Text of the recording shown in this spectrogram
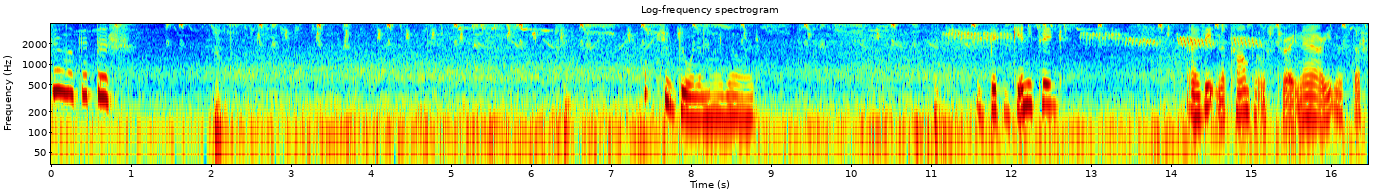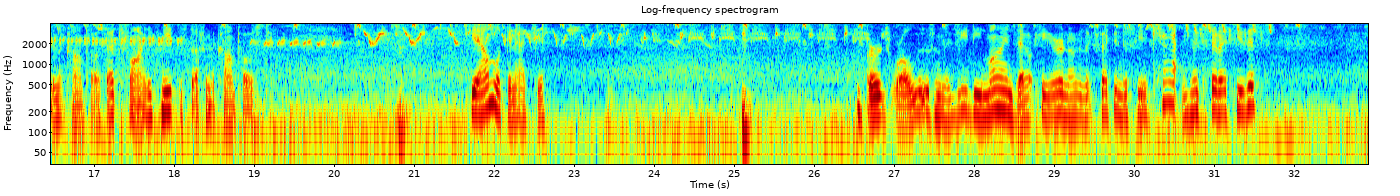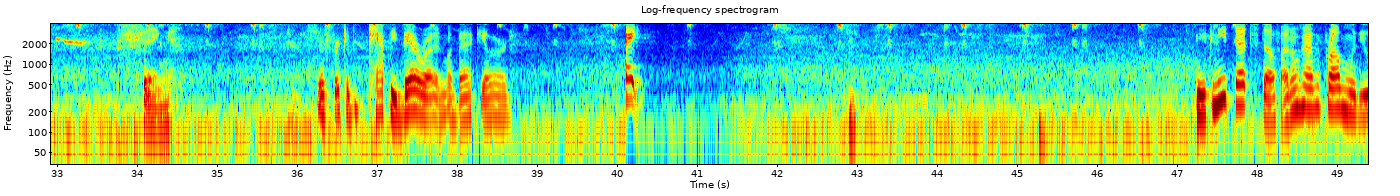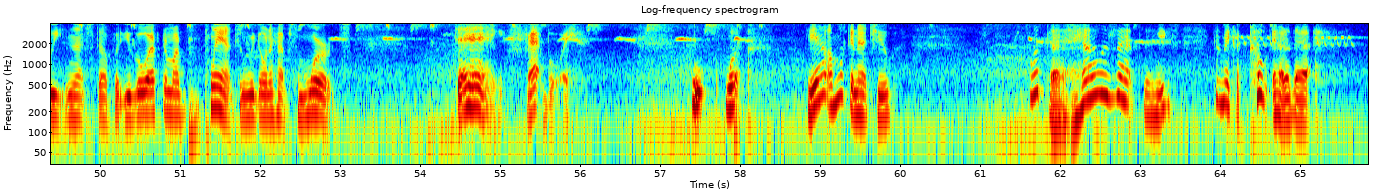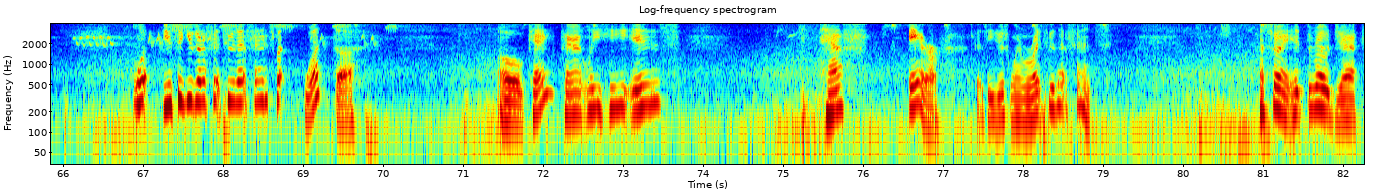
Look at this? What you doing in my yard? A big guinea pig? Oh, he's eating the compost right now, eating the stuff in the compost. That's fine. You can eat the stuff in the compost. Yeah, I'm looking at you. Birds were all losing their GD minds out here, and I was expecting to see a cat, and instead I see this thing. A freaking capybara in my backyard. Hey! You can eat that stuff. I don't have a problem with you eating that stuff, but you go after my plants and we're going to have some words. Dang, fat boy. What? Yeah, I'm looking at you. What the hell is that thing? He's gonna make a coat out of that. What? You think you're going to fit through that fence? But what the? Okay, apparently he is half air because he just went right through that fence. That's right, hit the road, Jack.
